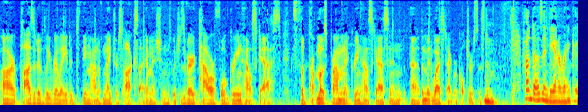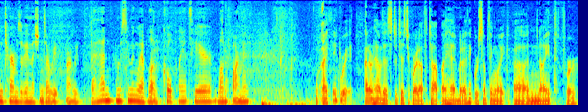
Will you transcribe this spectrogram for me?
are positively related to the amount of nitrous oxide emissions, which is a very powerful greenhouse gas. It's the pr- most prominent greenhouse gas in uh, the Midwest agriculture system. Mm. How does Indiana rank in terms of emissions? Are we are we bad? I'm assuming we have a lot of coal plants here, a lot of farming. I think we're. I don't have the statistic right off the top of my head, but I think we're something like uh, ninth for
